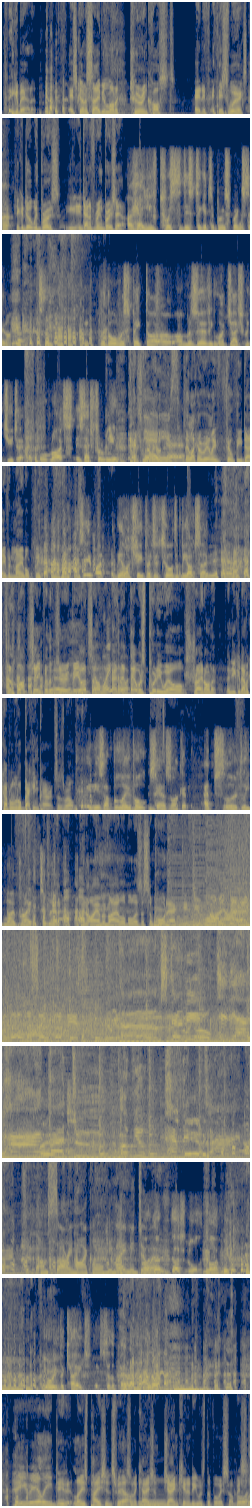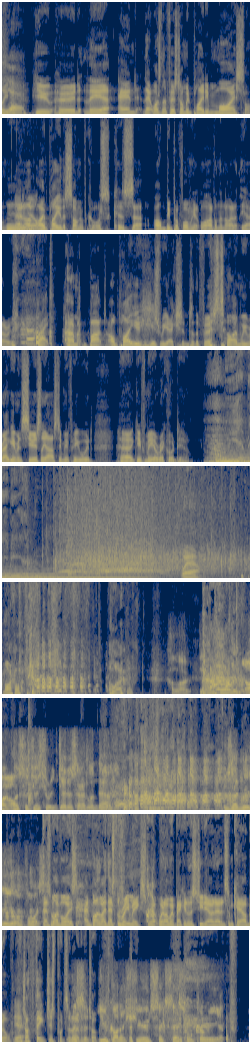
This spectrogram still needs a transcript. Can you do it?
Think about it. it's going to save you a lot of touring costs. And if, if this works, uh, you could do it with Bruce. You, you don't have to bring Bruce out. Oh, how you've twisted this to get to Bruce Springsteen, I don't with, with all respect, I, I, I'm reserving my judgment due to animal rights. Is that for real? That's for Yeah, it real. is. They're like a really filthy Dave and Mabel. I tell you what, it'd be a lot cheaper to tour than Beyonce. it's a lot cheaper than touring Beyonce. That's we and thought. that, that was pretty well straight on it. And you could have a couple of little backing parrots as well. It is unbelievable. It sounds like an absolutely no-brainer to me. and I am available as a support act if you want to oh, have a little listen to this. Here we go. I'm standing oh, in your line. I do hope you have the I'm sorry, Michael. He made me do I know it. he does it all the time, Mick. You're in the cage next to the parrot. Good on you. He really did lose patience with us on occasion. Jane Kennedy was the voice, obviously. Yeah. You heard there, and that wasn't the first time we'd played him my song. And I, I won't play you the song, of course, because uh, I'll be performing it live on the night at the Arias. Right. Um, but I'll play you his reaction to the first time we rang him and seriously asked him if he would uh, give me a record deal. Yeah, baby, I do. Wow. Michael? Hello? Hello. I, I suggest you're in Dennis Handlin now. Is that really your voice? That's my voice. And by the way, that's the remix when I went back into the studio and added some cowbell, which I think just puts it Listen, over the top. you've got a huge successful career.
